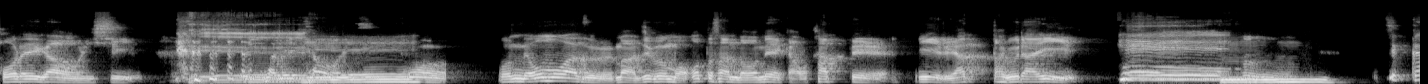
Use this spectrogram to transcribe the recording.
これが美味しい。めちゃめちゃ美味しい。ほんで思わず、まあ自分もホットサンドメーカーを買って家でやったぐらい、へー。うん近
